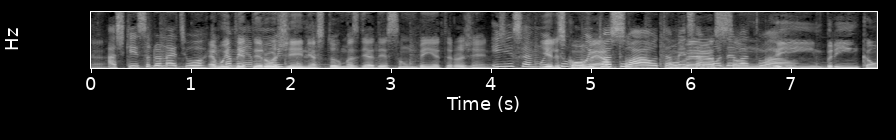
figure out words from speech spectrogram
é. acho que isso do networking É muito também heterogêneo, as turmas de AD são bem é heterogêneas. muito... Isso é muito, e eles conversam, muito atual também, isso é um modelo conversam, atual. riem, brincam,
